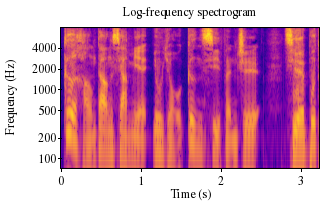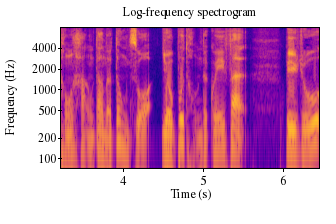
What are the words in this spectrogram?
各行当下面又有更细分支，且不同行当的动作有不同的规范。比如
